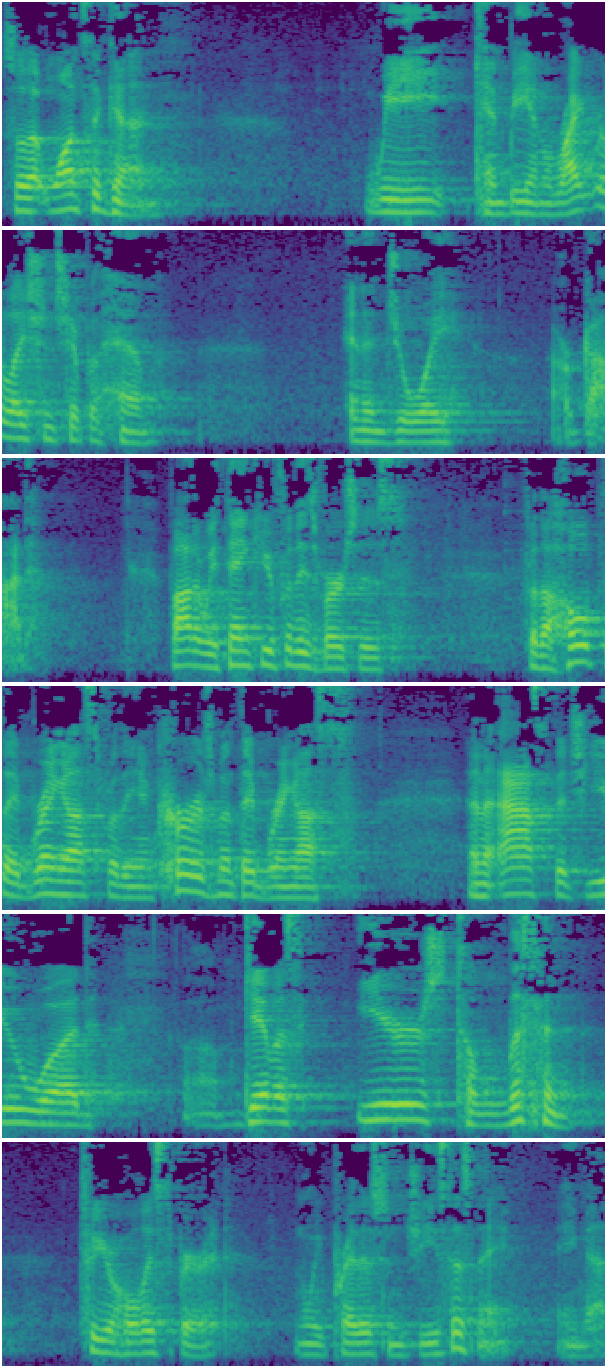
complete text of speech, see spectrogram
so that once again we can be in right relationship with Him and enjoy our God. Father, we thank you for these verses, for the hope they bring us, for the encouragement they bring us, and ask that you would um, give us ears to listen to your Holy Spirit. And we pray this in Jesus' name. Amen.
